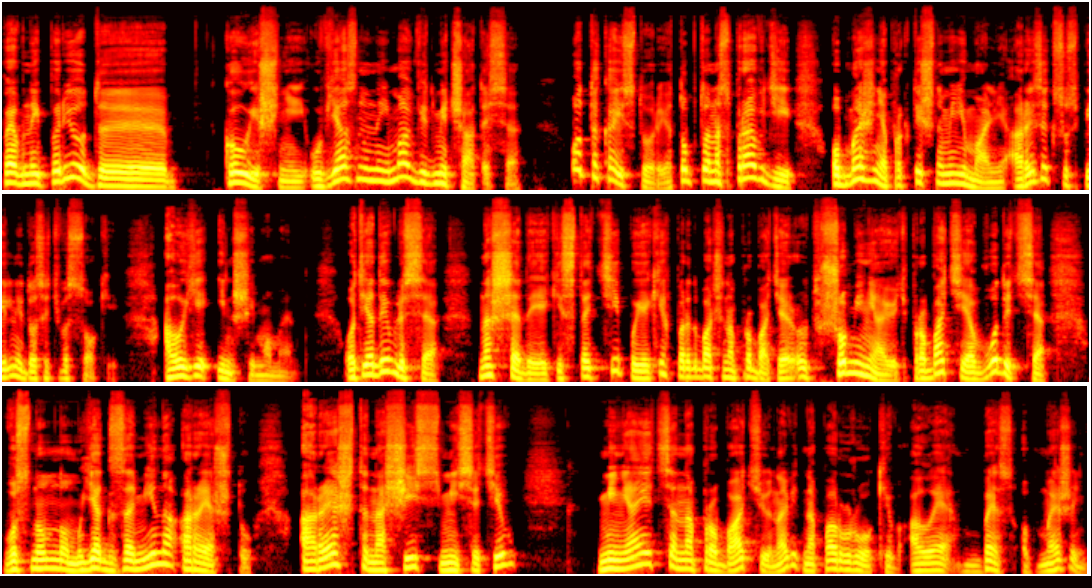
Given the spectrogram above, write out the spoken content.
певний період е, колишній ув'язнений мав відмічатися. От така історія. Тобто, насправді обмеження практично мінімальні, а ризик суспільний досить високий. Але є інший момент. От я дивлюся на ще деякі статті, по яких передбачена пробація. От що міняють? Пробація вводиться в основному як заміна арешту. Арешт на 6 місяців міняється на пробацію навіть на пару років, але без обмежень,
